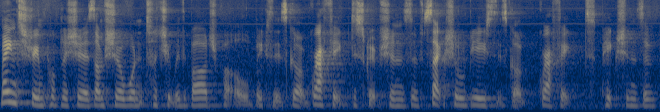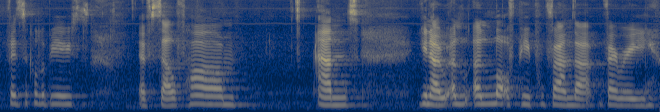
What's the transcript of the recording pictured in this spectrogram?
mainstream publishers, I'm sure, wouldn't touch it with a barge pole because it's got graphic descriptions of sexual abuse, it's got graphic depictions of physical abuse, of self-harm. And, you know, a, a lot of people found that very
